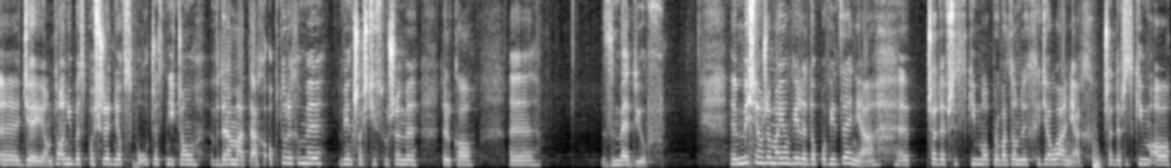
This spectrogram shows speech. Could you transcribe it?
e, dzieją. To oni bezpośrednio współuczestniczą w dramatach, o których my w większości słyszymy tylko z mediów. Myślę, że mają wiele do powiedzenia, e, przede wszystkim o prowadzonych działaniach, przede wszystkim o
